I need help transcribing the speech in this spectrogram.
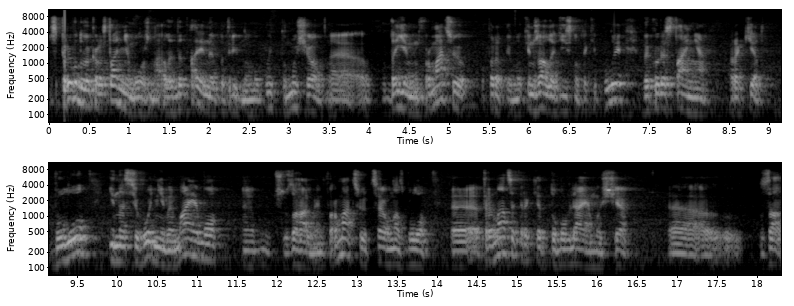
З приводу використання можна, але деталі не потрібно, мабуть, тому що е, даємо інформацію оперативно. Кінжали дійсно такі були. Використання ракет було, і на сьогодні ми маємо загальну інформацію. Це у нас було е, 13 ракет. Додаємо ще е, за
